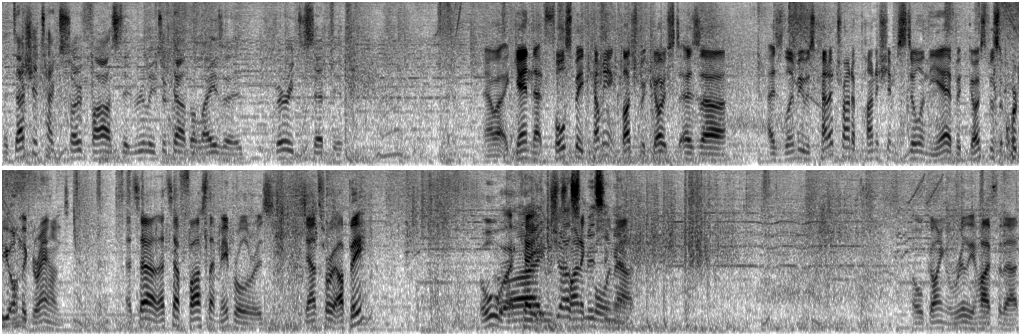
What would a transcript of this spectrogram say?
The dash attack so fast, it really took out the laser. Very deceptive. Now, again, that full speed coming in clutch for Ghost as uh, as Lumi was kind of trying to punish him still in the air, but Ghost was already on the ground. That's how that's how fast that Mii Brawler is. Down throw up B. Oh, okay, he was just trying to call him out. Oh, going really high for that.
